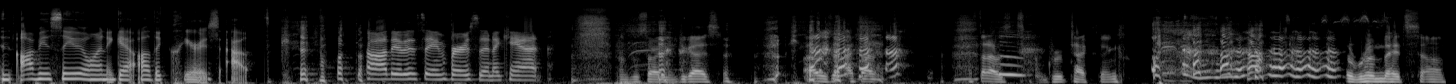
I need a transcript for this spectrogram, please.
And obviously, we want to get all the clears out. what the Oh, they're the same person. I can't. I'm so sorry. Did you guys? I was. I thought. I thought I was group texting the roommates. Um,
